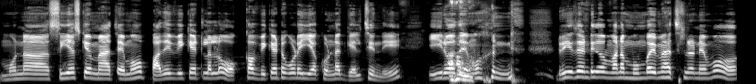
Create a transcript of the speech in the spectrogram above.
మొన్న సిఎస్కే మ్యాచ్ ఏమో పది వికెట్లలో ఒక్క వికెట్ కూడా ఇవ్వకుండా గెలిచింది. ఈ రోజేమో రీసెంట్గా మన ముంబై మ్యాచ్ లోనేమో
